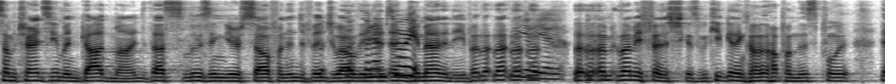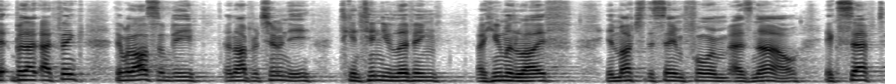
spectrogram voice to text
some transhuman God mind, thus losing yourself and individuality but, but, but and, and, humanity. But let, let, yeah, yeah, yeah. let, let me finish because we keep getting hung up on this point. But I, I think there will also be an opportunity to continue living a human life in much the same form as now, except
